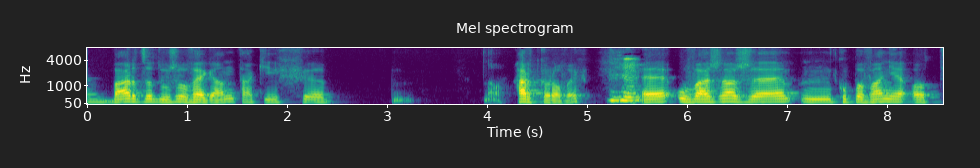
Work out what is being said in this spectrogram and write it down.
bardzo dużo wegan, takich e, no, hardkorowych, mhm. e, uważa, że mm, kupowanie od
